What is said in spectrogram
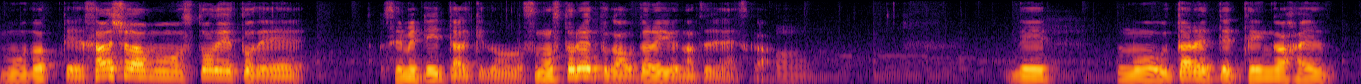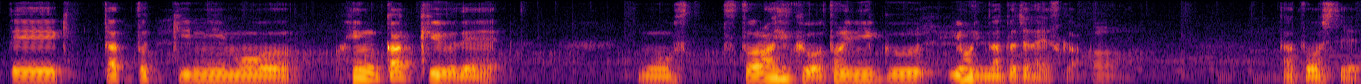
う。もうだって、最初はもうストレートで攻めていったけど、そのストレートが打たれるようになったじゃないですか。で、もう打たれて点が入ってきたときに、もう変化球でもうスストライクを取りに行くようになったじゃないですか、うん打倒して。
